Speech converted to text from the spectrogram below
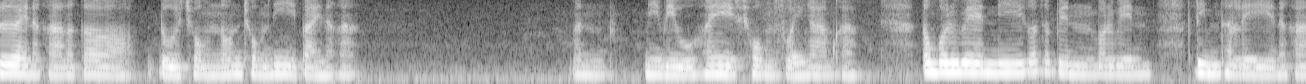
เรื่อยๆนะคะ แล้วก็ดูชมโน้นชมนี่ไปนะคะ มันมีวิวให้ชมสวยงามค่ะ ตรงบริเวณนี้ก็จะเป็นบริเวณริมทะเลนะคะ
